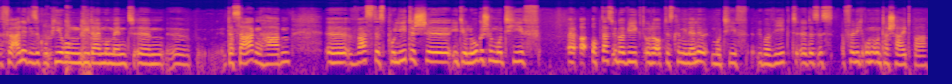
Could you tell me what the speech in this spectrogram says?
für alle diese Gruppierungen, die da im Moment ähm, das Sagen haben, was das politische, ideologische Motiv ob das überwiegt oder ob das kriminelle Motiv überwiegt, äh, das ist völlig ununterscheidbar.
